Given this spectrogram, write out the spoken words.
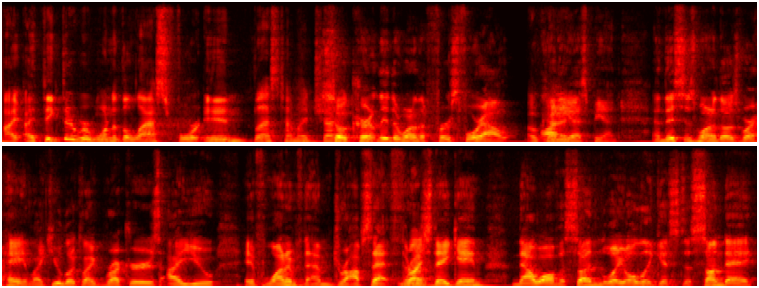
I, I think they were one of the last four in last time I checked. So currently they're one of the first four out okay. on. ESPN. And this is one of those where, hey, like you look like Rutgers, IU, if one of them drops that Thursday game, now all of a sudden Loyola gets to Sunday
